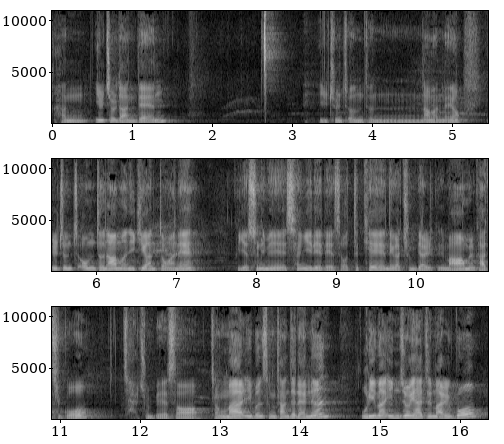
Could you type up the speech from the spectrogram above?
한 일주일도 안 된 일주일 좀 더 남았네요. 일주일 좀 더 남은 이 기간 동안에 그 예수님의 생일에 대해서 어떻게 내가 준비할 마음을 가지고 잘 준비해서 정말 이번 성탄절에는 우리만 인조이 하지 말고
